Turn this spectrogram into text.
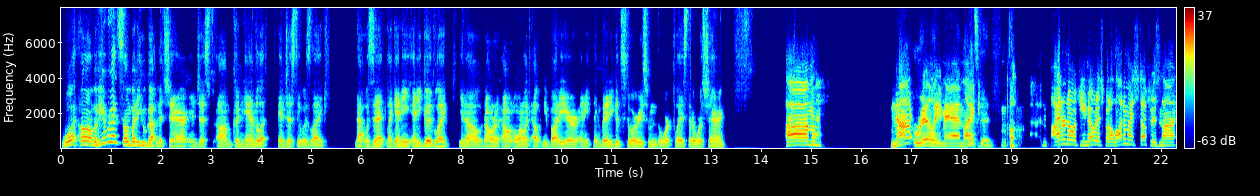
what? Um, have you ever had somebody who got in the chair and just um couldn't handle it and just it was like that was it? Like any any good like you know I don't wanna, I don't want to like out anybody or anything, but any good stories from the workplace that are worth sharing? Um, not really, man. Like, That's good. I don't know if you noticed, but a lot of my stuff is not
